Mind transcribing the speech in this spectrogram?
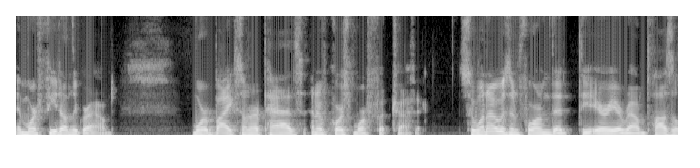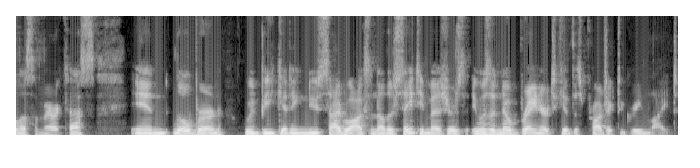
and more feet on the ground, more bikes on our paths, and of course, more foot traffic. So when I was informed that the area around Plaza Las Americas in Lilburn would be getting new sidewalks and other safety measures, it was a no-brainer to give this project a green light.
